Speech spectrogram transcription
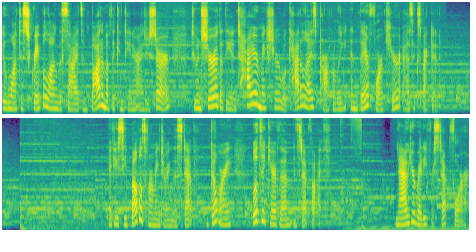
You'll want to scrape along the sides and bottom of the container as you stir to ensure that the entire mixture will catalyze properly and therefore cure as expected. If you see bubbles forming during this step, don't worry, we'll take care of them in step 5. Now you're ready for step 4.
